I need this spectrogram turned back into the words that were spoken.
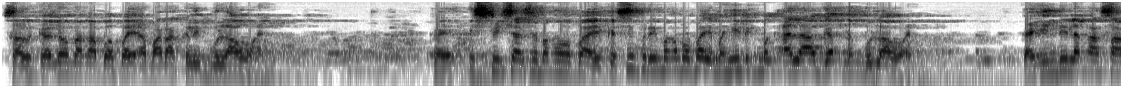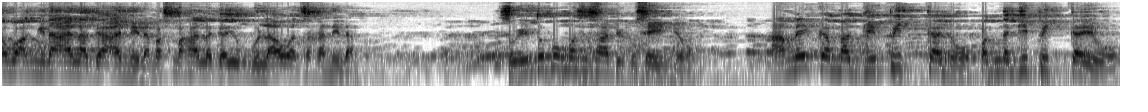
salkano mga babay amarakli bulawan, kaya, special sa mga babae, kasi siyempre mga babae mahilig mag-alaga ng bulawan. Kaya hindi lang asawa ang inaalagaan nila, mas mahalaga yung bulawan sa kanila. So ito pong masasabi ko sa inyo, amay ka magipit ka no, pag nagipit kayo,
